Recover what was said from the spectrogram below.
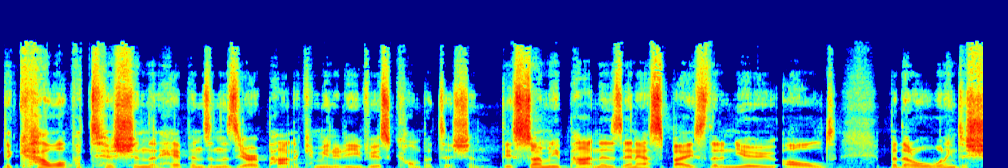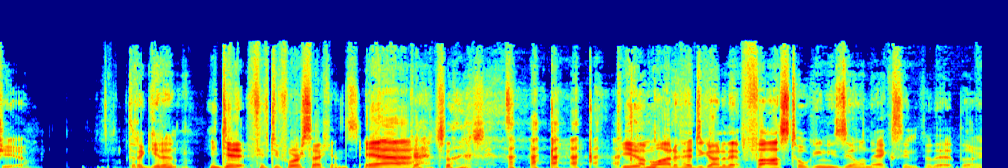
the co-opetition that happens in the Xero partner community versus competition. There's so many partners in our space that are new, old, but they're all willing to share. Did I get it? You did it. 54 seconds. Yeah. Congratulations. I might have had to go into that fast talking New Zealand accent for that though.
